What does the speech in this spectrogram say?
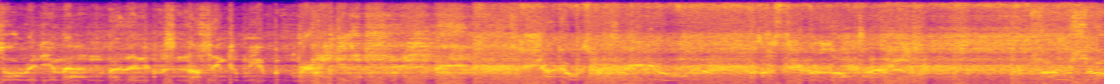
Was already a man. By then it was nothing to me but bright. Shadows betray you, because they belong to me. I'll show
